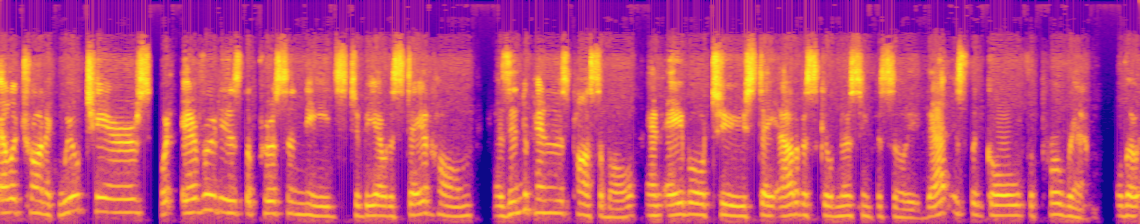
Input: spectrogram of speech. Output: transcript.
electronic wheelchairs, whatever it is the person needs to be able to stay at home as independent as possible and able to stay out of a skilled nursing facility. That is the goal of the program. Although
